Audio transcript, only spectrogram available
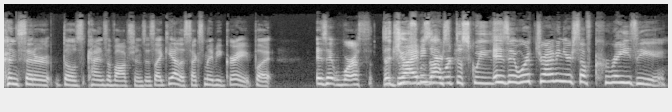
consider those kinds of options. It's like yeah, the sex may be great, but is it worth The driving juice was not your- worth the squeeze. is it worth driving yourself crazy?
